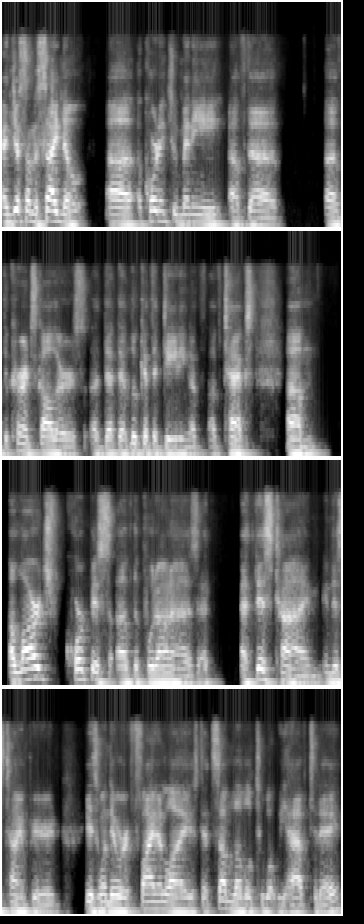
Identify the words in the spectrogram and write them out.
and just on the side note, uh, according to many of the of the current scholars uh, that, that look at the dating of, of text, um, a large corpus of the Puranas at, at this time, in this time period, is when they were finalized at some level to what we have today.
